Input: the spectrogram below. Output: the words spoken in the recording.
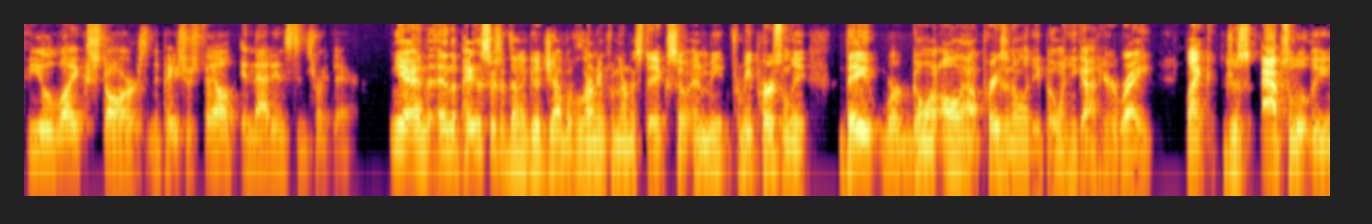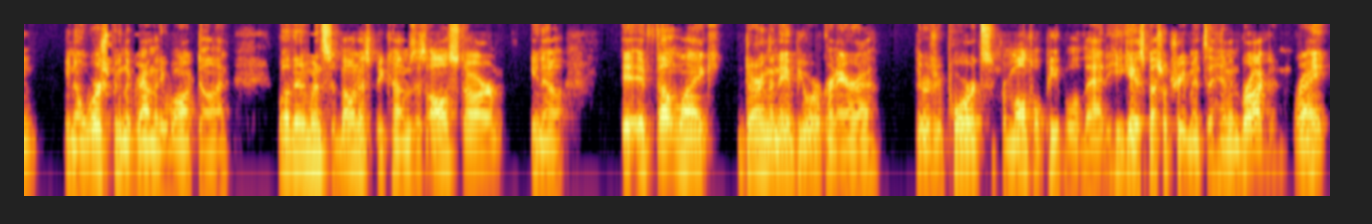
feel like stars. And the Pacers failed in that instance right there. Yeah, and and the Pacers have done a good job of learning from their mistakes. So, and me for me personally, they were going all out praising Oladipo when he got here, right? Like just absolutely, you know, worshiping the ground that he walked on. Well, then when Sabonis becomes this all star, you know, it, it, felt like during the Nate Bjorkgren era, there was reports from multiple people that he gave special treatment to him and Brogdon, right?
